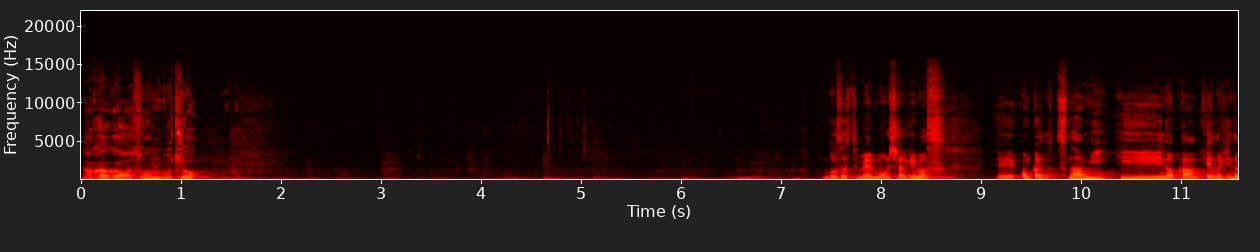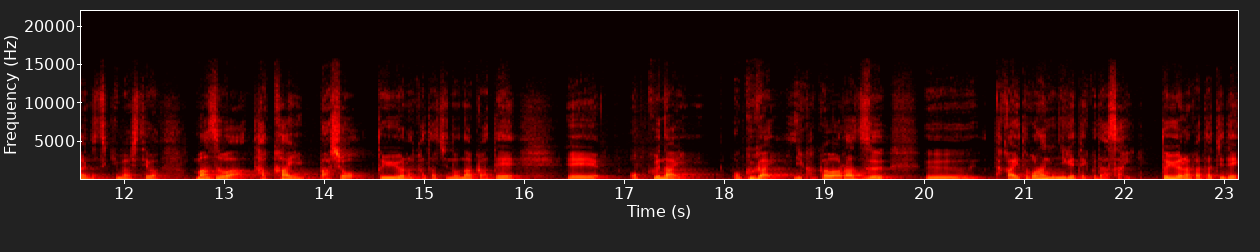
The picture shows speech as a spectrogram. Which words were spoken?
中川総務部長。ご説明申し上げます。今回の津波の関係の避難につきましては、まずは高い場所というような形の中で、屋内、屋外にかかわらず、高いところに逃げてくださいというような形で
